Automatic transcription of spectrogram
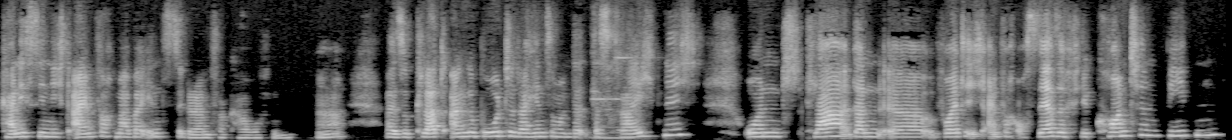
Kann ich sie nicht einfach mal bei Instagram verkaufen? Ja? Also Plattangebote dahin zu machen, das, das reicht nicht. Und klar, dann äh, wollte ich einfach auch sehr, sehr viel Content bieten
